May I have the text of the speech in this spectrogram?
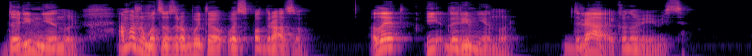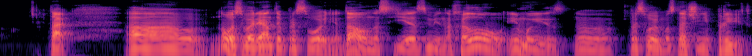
дорівнює 0. А можемо це зробити ось одразу. Let і дорівнює 0 для економії місця. Так. А, ну, ось варіанти присвоєння. Да? У нас є зміна hello, і ми е, присвоїмо значення привіт.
